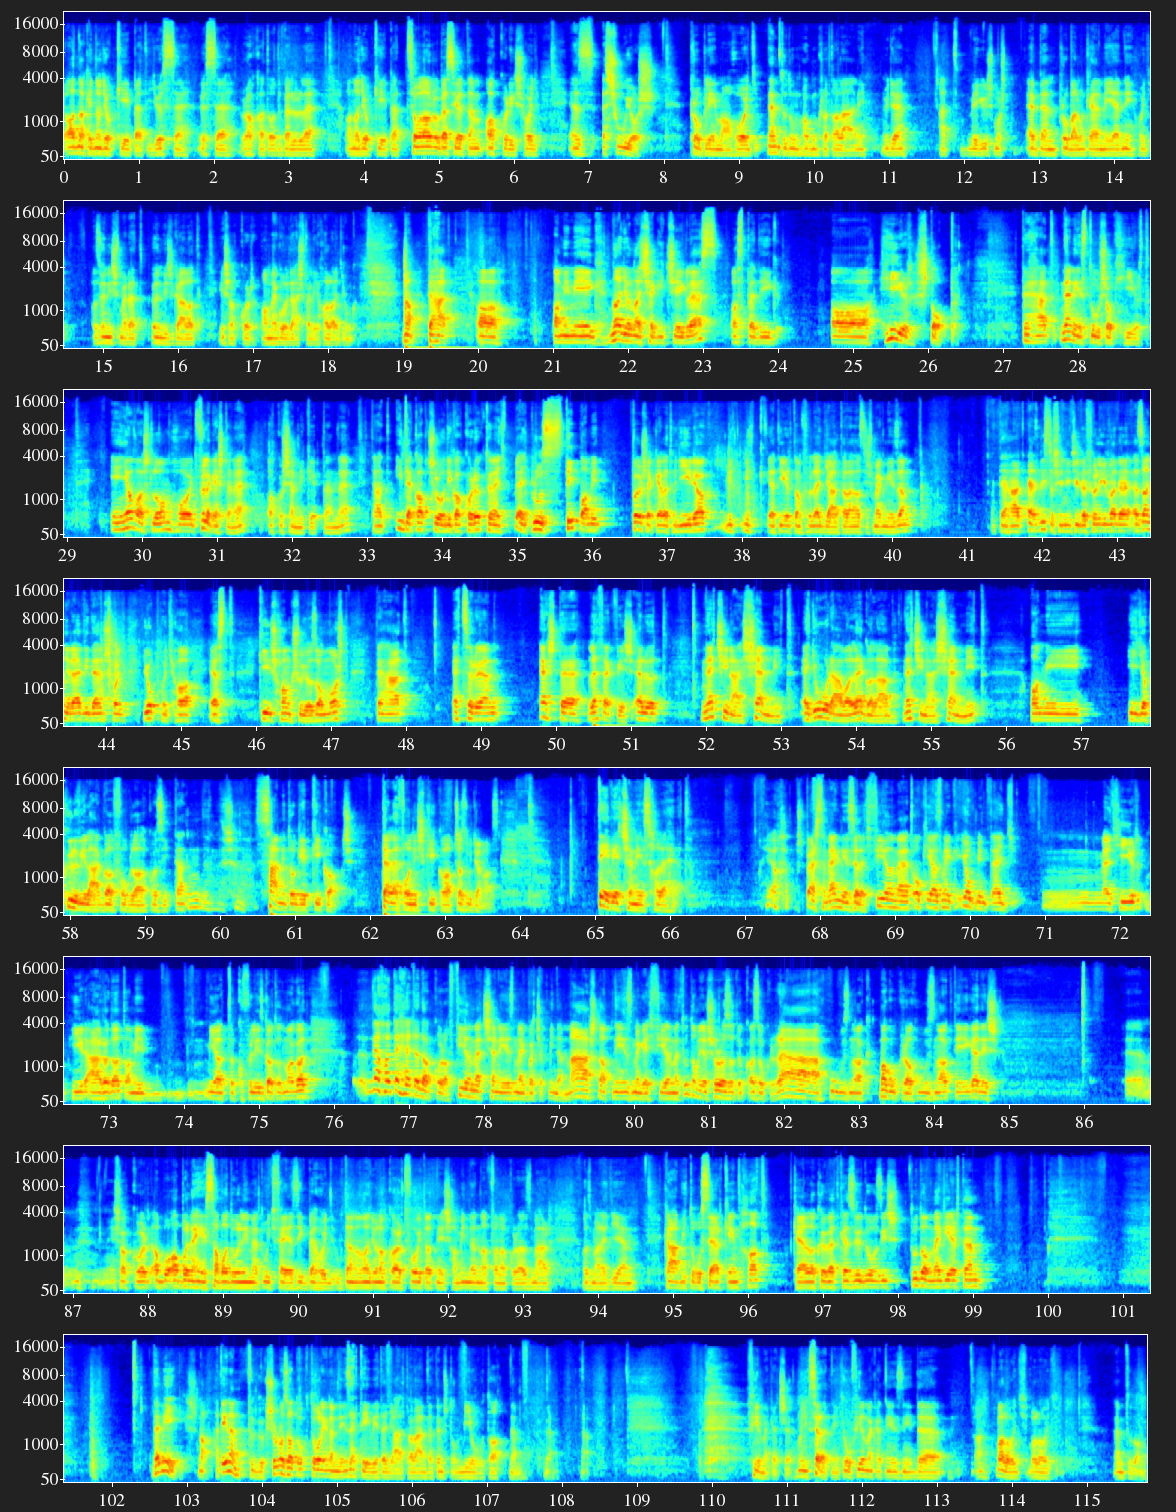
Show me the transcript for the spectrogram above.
adnak egy nagyobb képet, így össze, összerakhatod belőle a nagyobb képet. Szóval arról beszéltem akkor is, hogy ez, ez súlyos probléma, hogy nem tudunk magunkra találni. Ugye, hát végül is most ebben próbálunk elmélyedni, hogy az önismeret, önvizsgálat, és akkor a megoldás felé haladjunk. Na, tehát a, ami még nagyon nagy segítség lesz, az pedig a hír stop. Tehát ne nézz túl sok hírt. Én javaslom, hogy főleg este ne, akkor semmiképpen ne. Tehát ide kapcsolódik akkor rögtön egy, egy plusz tip, amit föl se kellett, hogy írjak, mit, miket írtam föl egyáltalán, azt is megnézem. Tehát ez biztos, hogy nincs ide fölírva, de ez annyira evidens, hogy jobb, hogyha ezt ki is hangsúlyozom most. Tehát egyszerűen este lefekvés előtt ne csinálj semmit, egy órával legalább ne csinálj semmit, ami így a külvilággal foglalkozik. Tehát számítógép kikapcs, telefon is kikapcs, az ugyanaz. Tévét se néz, ha lehet. Ja, hát most persze megnézel egy filmet, oké, az még jobb, mint egy, mm, egy hír, hír áradat, ami miatt akkor fölizgatod magad, de ha teheted, akkor a filmet se nézd meg, vagy csak minden másnap nézd meg egy filmet. Tudom, hogy a sorozatok azok ráhúznak, magukra húznak téged, és és akkor abból, abból nehéz szabadulni, mert úgy fejezik be, hogy utána nagyon akart folytatni, és ha minden nap van, akkor az már, az már egy ilyen kábítószerként hat, kell a következő dózis. Tudom, megértem, De mégis, na, hát én nem függök sorozatoktól, én nem nézek tévét egyáltalán, tehát nem is tudom mióta, nem, nem, nem. Filmeket se. Mondjuk szeretnék jó filmeket nézni, de valahogy, valahogy nem tudom.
